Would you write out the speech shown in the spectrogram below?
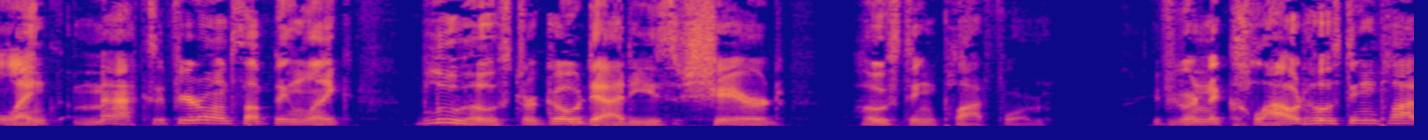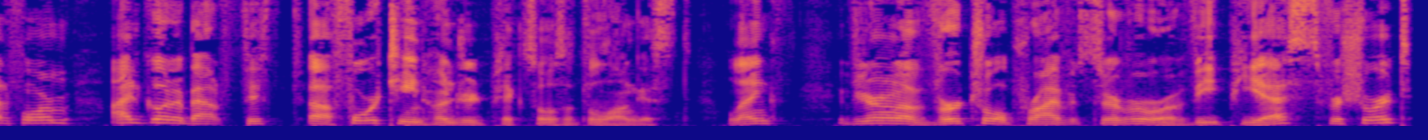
length max, if you're on something like Bluehost or GoDaddy's shared hosting platform. If you're on a cloud hosting platform, I'd go to about 15, uh, 1400 pixels at the longest length. If you're on a virtual private server or a VPS for short,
